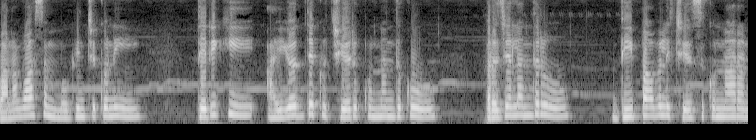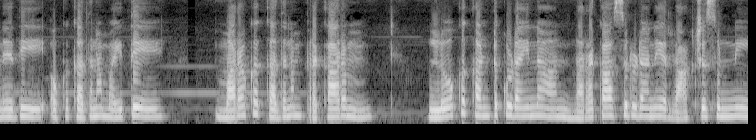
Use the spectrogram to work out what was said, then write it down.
వనవాసం ముగించుకొని తిరిగి అయోధ్యకు చేరుకున్నందుకు ప్రజలందరూ దీపావళి చేసుకున్నారనేది ఒక కథనం అయితే మరొక కథనం ప్రకారం లోకకంటకుడైన నరకాసురుడనే రాక్షసుణ్ణి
